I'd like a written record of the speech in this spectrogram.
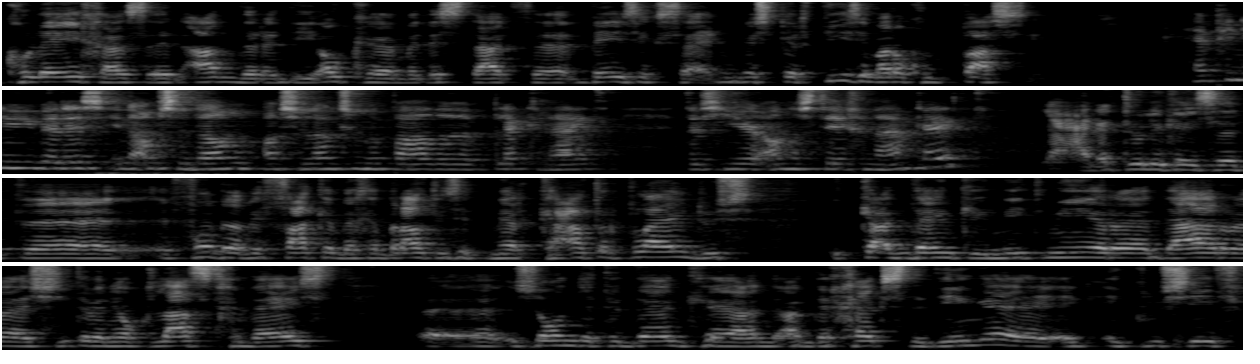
collega's en anderen die ook met de stad bezig zijn. Hun expertise, maar ook hun passie. Heb je nu wel eens in Amsterdam, als je langs een bepaalde plek rijdt, dat je hier anders tegenaan kijkt? Ja, natuurlijk is het, uh, het voorbeeld dat we vaak hebben gebruikt, is het Mercatorplein. Dus ik kan denken niet meer, uh, daar uh, zitten we ook laatst geweest, uh, zonder te denken aan, aan de gekste dingen, inclusief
